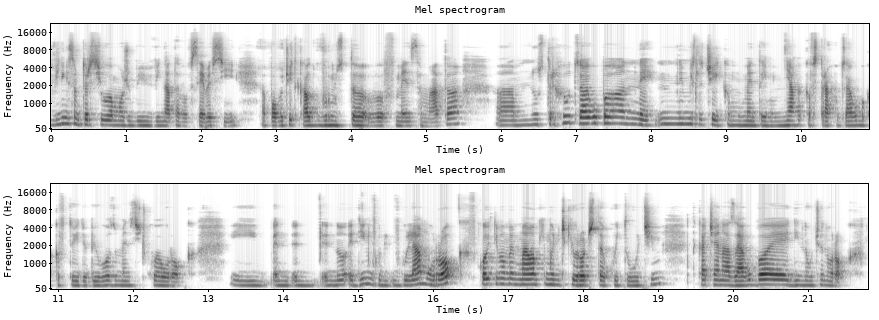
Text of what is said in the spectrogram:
винаги съм търсила, може би, вината в себе си, а повече и така отговорността в мен самата. А, но страха от загуба, не. Не мисля, че и към момента имам някакъв страх от загуба, какъвто и да било. За мен всичко е урок. И едно, един голям урок, в който имаме малки манички урочета, които учим. Така че една загуба е един научен урок.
